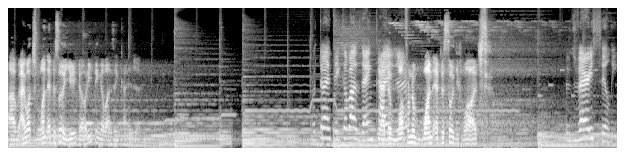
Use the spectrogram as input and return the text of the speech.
Uh, I watched one episode of Eureka. What do you think about Zenkaiger? What do I think about Zenkaiger? Yeah, the from the one episode you've watched. It's very silly.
